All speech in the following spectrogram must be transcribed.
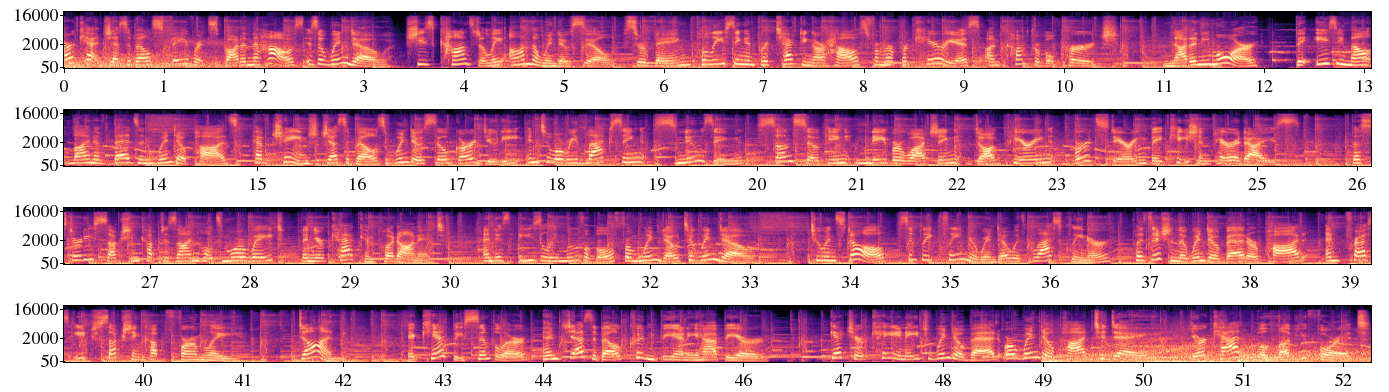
Our cat Jezebel's favorite spot in the house is a window. She's constantly on the windowsill, surveying, policing, and protecting our house from her precarious, uncomfortable perch. Not anymore. The EZ Mount line of beds and window pods have changed Jezebel's windowsill guard duty into a relaxing, snoozing, sun soaking, neighbor watching, dog peering, bird staring vacation paradise. The sturdy suction cup design holds more weight than your cat can put on it and is easily movable from window to window. To install, simply clean your window with glass cleaner, position the window bed or pod, and press each suction cup firmly. Done! It can't be simpler, and Jezebel couldn't be any happier. Get your K&H window bed or window pod today. Your cat will love you for it.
